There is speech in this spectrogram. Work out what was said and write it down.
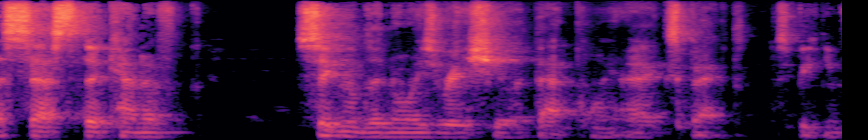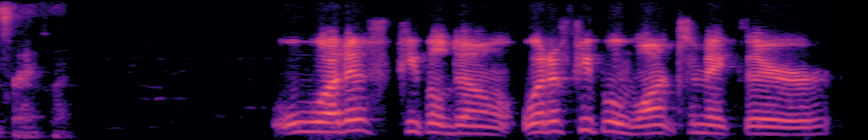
assess the kind of signal to noise ratio at that point, I expect, speaking frankly. What if people don't, what if people want to make their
